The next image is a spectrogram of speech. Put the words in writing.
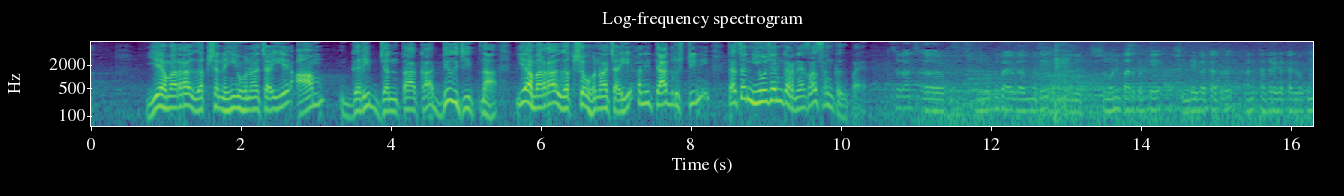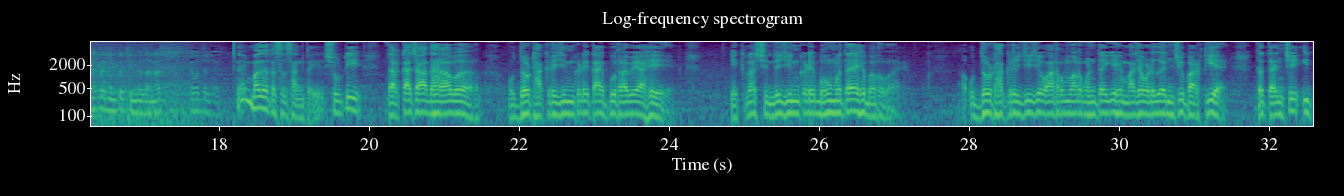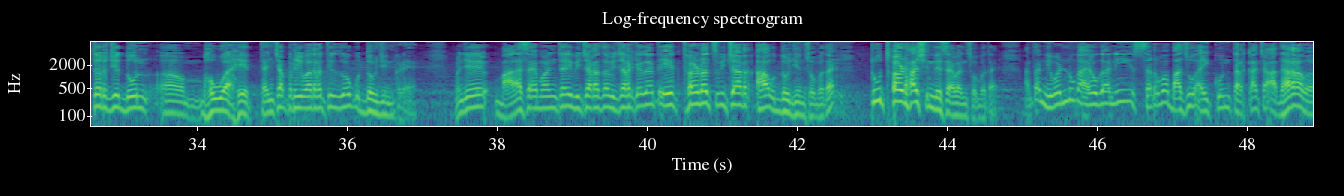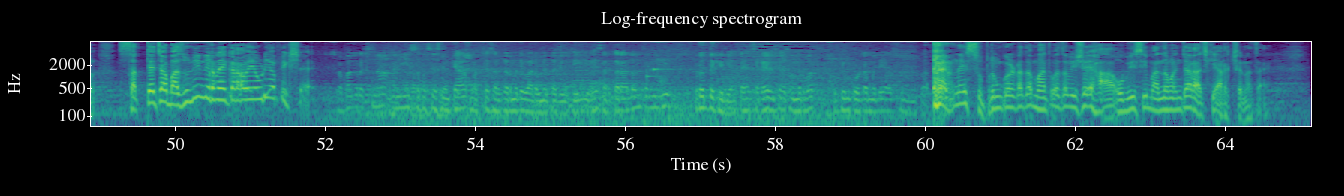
ये हमारा लक्ष्य नहीं होना चाहिए। आम गरीब जनता का दिल जीतना ये हमारा लक्ष्य होना चाहिए। आणि त्या दृष्टीने त्याचं नियोजन करण्याचा संकल्प आहे. सर आज निवडणूक आयोगामध्ये सुनावणी पार पडते. शिंदे गटाकडं आणि ठाकरे गटाकडं कुणाकडे नेमकं चिन्ह जाणार? याबद्दल काय? नाही मग कसं सांगता येईल? शेवटी तर्काच्या आधारावर उद्धव ठाकरेजींकडे काय पुरावे आहे? एकनाथ शिंदेजींकडे बहुमत आहे हे बरोबर आहे. उद्धव ठाकरेजी जे वारंवार म्हणताय की हे माझ्या वडिलांची पार्टी आहे तर त्यांचे इतर जे दोन भाऊ आहेत त्यांच्या परिवारातील लोक उद्धवजींकडे आहे. म्हणजे बाळासाहेबांच्याही विचाराचा विचार केला तर एक थर्डच विचार हा उद्धवजींसोबत आहे. टू थर्ड हा शिंदे साहेबांसोबत आहे. आता निवडणूक आयोगाने सर्व बाजू ऐकून तर्काच्या आधारावर सत्तेच्या बाजूनी निर्णय करावा एवढी अपेक्षा आहे. प्रभाग रचना आणि सदस्य संख्या मागच्या सरकारमध्ये वाढवण्यात आली होती. हे सरकार आलं त्यांनी रद्द केली. आता या सगळ्या विषयासंदर्भात सुप्रीम कोर्टामध्ये नाही सुप्रीम कोर्टाचा महत्त्वाचा विषय हा ओबीसी बांधवांच्या राजकीय आरक्षणाचा आहे.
